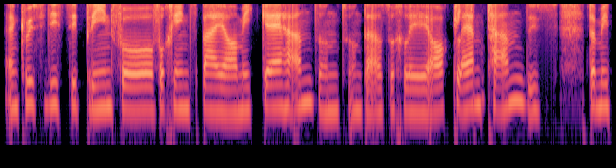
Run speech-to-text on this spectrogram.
eine gewisse Disziplin von, von Kindesbein an mitgegeben haben und, und auch so ein bisschen angelernt haben, uns, damit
